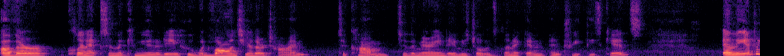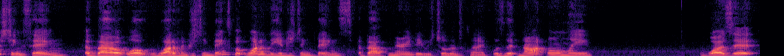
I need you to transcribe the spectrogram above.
other clinics in the community who would volunteer their time to come to the Marion Davies Children's Clinic and, and treat these kids. And the interesting thing about, well, a lot of interesting things, but one of the interesting things about the Marion Davies Children's Clinic was that not only was it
